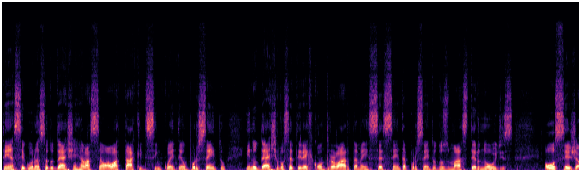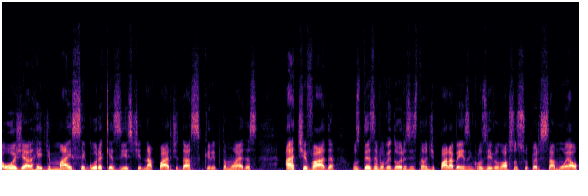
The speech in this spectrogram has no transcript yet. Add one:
tem a segurança do Dash em relação ao ataque de 51%, e no Dash você teria que controlar também 60% dos masternodes. Ou seja, hoje é a rede mais segura que existe na parte das criptomoedas ativada. Os desenvolvedores estão de parabéns, inclusive o nosso Super Samuel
